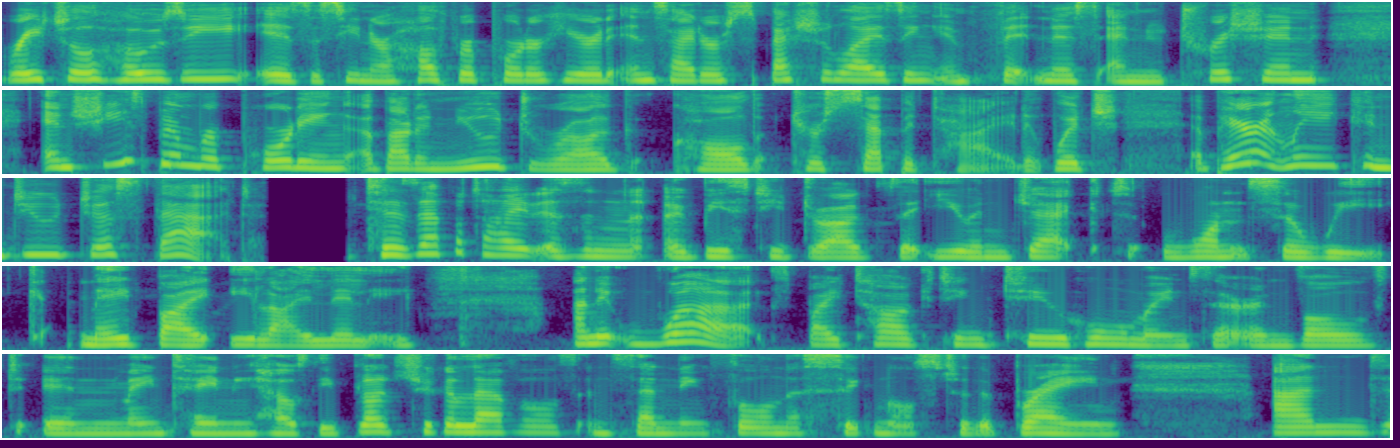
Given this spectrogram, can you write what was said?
Rachel Hosie is a senior health reporter here at Insider specializing in fitness and nutrition, and she's been reporting about a new drug called tirzepatide, which apparently can do just that. Tirzepatide is an obesity drug that you inject once a week, made by Eli Lilly. And it works by targeting two hormones that are involved in maintaining healthy blood sugar levels and sending fullness signals to the brain. And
